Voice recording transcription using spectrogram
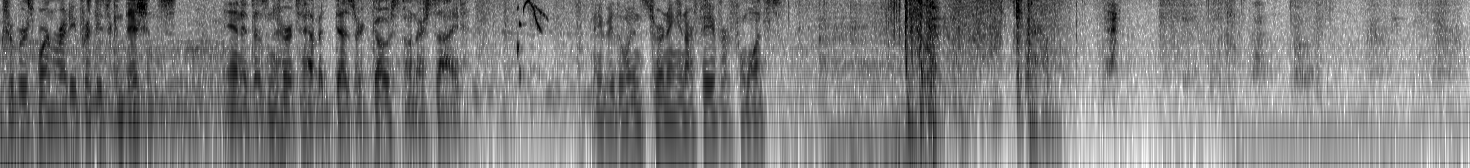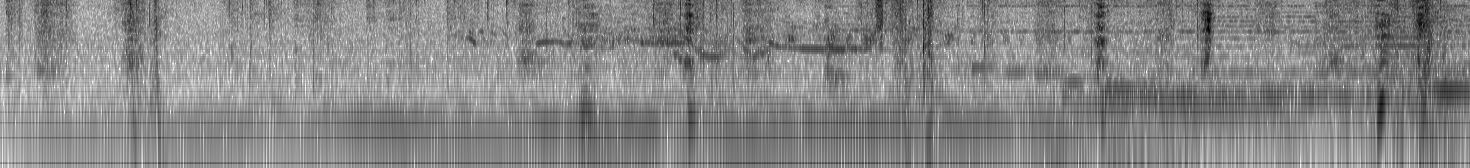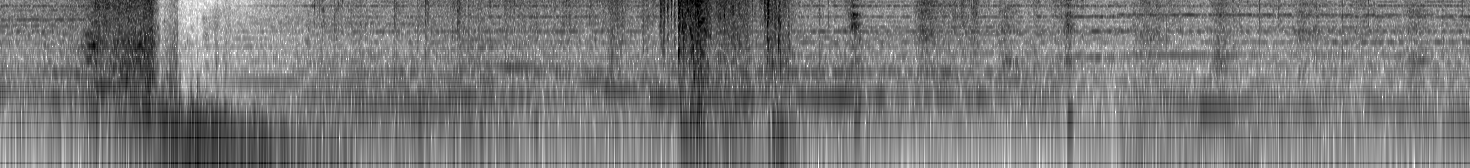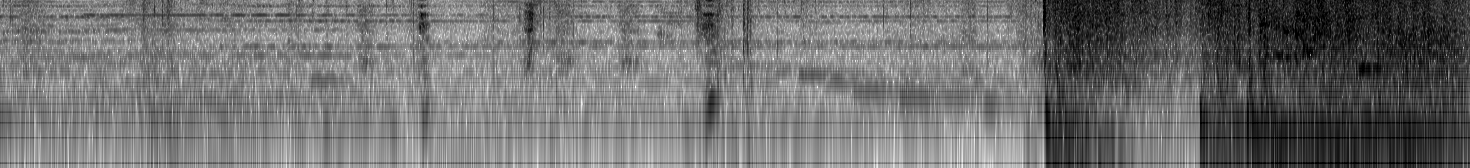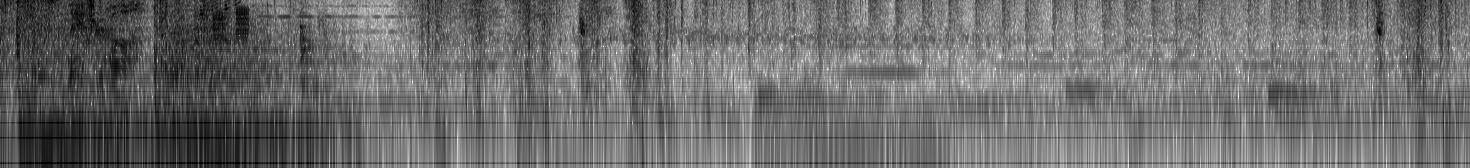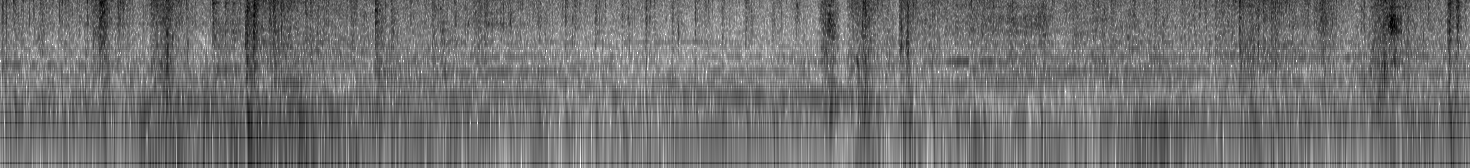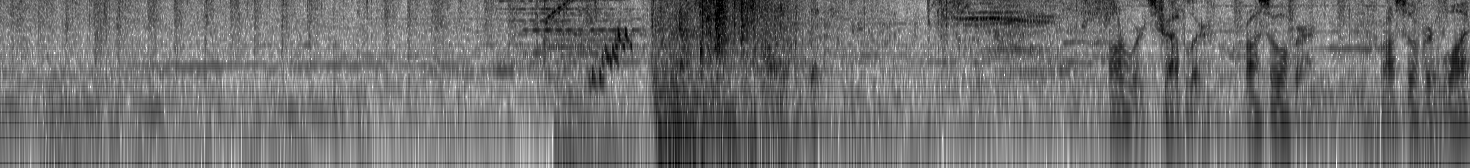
Stormtroopers weren't ready for these conditions. And it doesn't hurt to have a desert ghost on our side. Maybe the wind's turning in our favor for once. Onwards, traveler. Cross over. Cross over to what?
